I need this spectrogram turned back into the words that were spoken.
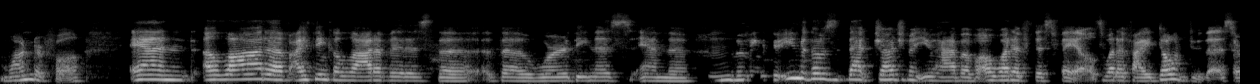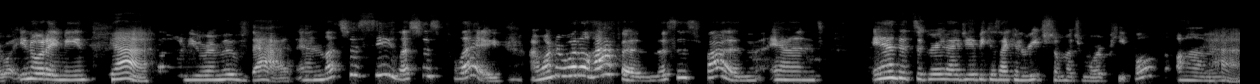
wonderful and a lot of i think a lot of it is the the worthiness and the mm-hmm. moving through you know those that judgment you have of oh what if this fails? What if i don't do this? or what you know what i mean? Yeah. when you remove that and let's just see let's just play. I wonder what'll happen. This is fun. And and it's a great idea because i can reach so much more people um yeah.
